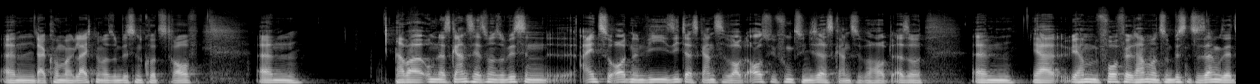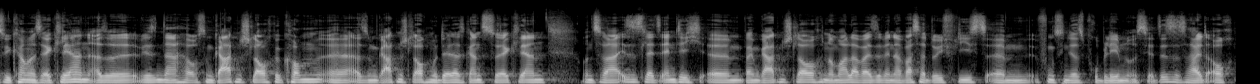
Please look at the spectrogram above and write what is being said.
Ähm, da kommen wir gleich nochmal so ein bisschen kurz drauf. Ähm, aber um das Ganze jetzt mal so ein bisschen einzuordnen, wie sieht das Ganze überhaupt aus, wie funktioniert das Ganze überhaupt? Also ähm, ja, wir haben im Vorfeld haben wir uns ein bisschen zusammengesetzt, wie kann man es erklären? Also wir sind nachher auf so einen Gartenschlauch gekommen, äh, also im Gartenschlauchmodell das Ganze zu erklären. Und zwar ist es letztendlich ähm, beim Gartenschlauch normalerweise, wenn da Wasser durchfließt, ähm, funktioniert das problemlos. Jetzt ist es halt auch,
